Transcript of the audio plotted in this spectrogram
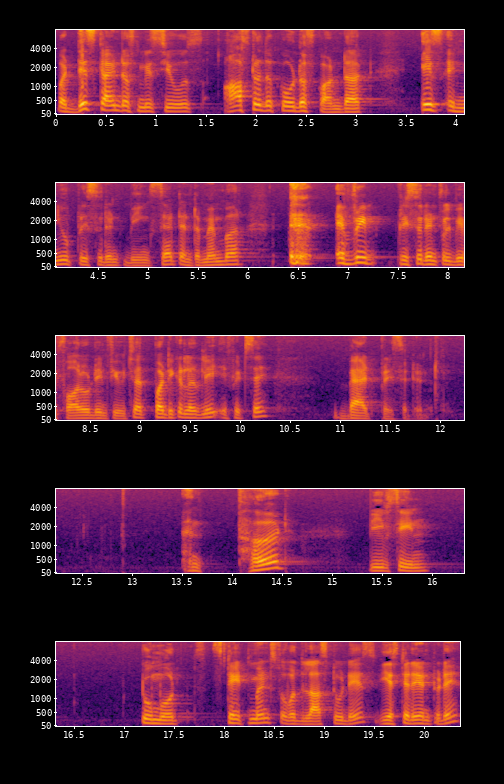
but this kind of misuse after the code of conduct is a new precedent being set. And remember, every precedent will be followed in future, particularly if it's a bad precedent. And third, we've seen two more statements over the last two days, yesterday and today.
